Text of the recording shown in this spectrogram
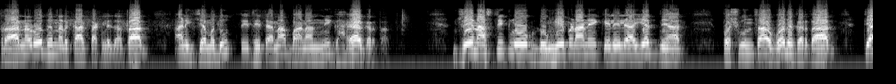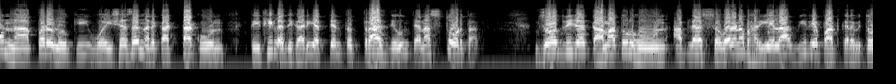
प्राणरोध नरकात टाकले जातात आणि यमदूत तेथे त्यांना बाणांनी घायाळ करतात. जे नास्तिक लोक डोंगीपणाने केलेल्या यज्ञात पशूंचा वध करतात त्यांना परलोकी वैशस नरकात टाकून तेथील अधिकारी अत्यंत त्रास देऊन त्यांना स्तोडतात जो द्विज कामातूर होऊन आपल्या सवर्ण भार्येला वीर्यपात करवितो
